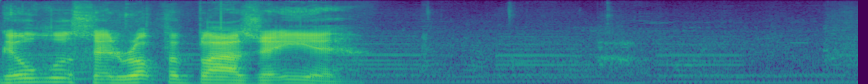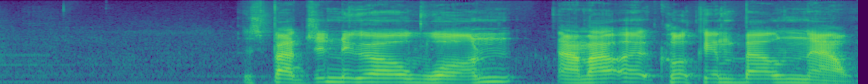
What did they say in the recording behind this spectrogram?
Google said Rockford Plaza here. Dispatch Indigo 1. I'm out at Cluckin' Bell now.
